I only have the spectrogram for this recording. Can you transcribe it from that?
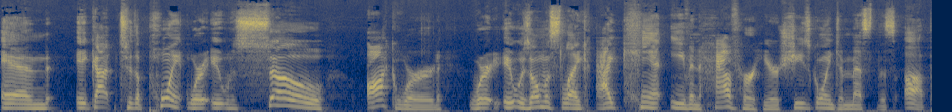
And it got to the point where it was so awkward where it was almost like i can't even have her here. She's going to mess this up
